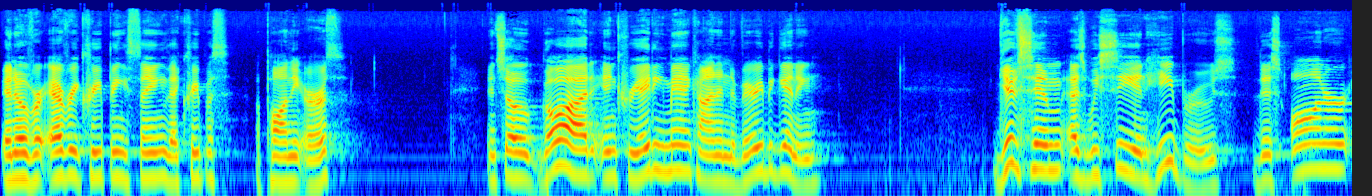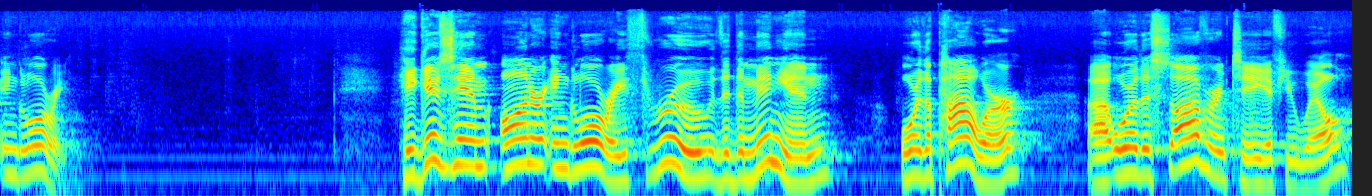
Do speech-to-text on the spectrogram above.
and over every creeping thing that creepeth upon the earth. And so, God, in creating mankind in the very beginning, gives him, as we see in Hebrews, this honor and glory. He gives him honor and glory through the dominion or the power uh, or the sovereignty, if you will,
